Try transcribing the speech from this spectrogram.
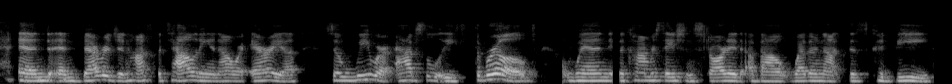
and, and beverage and hospitality in our area so we were absolutely thrilled when the conversation started about whether or not this could be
